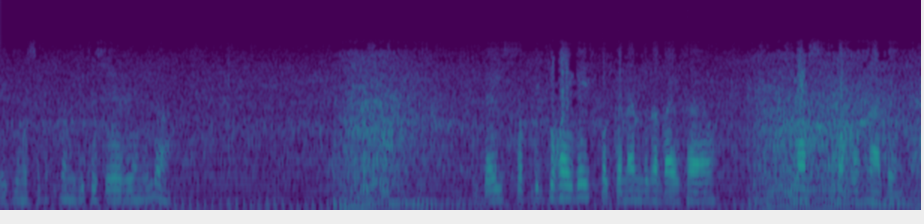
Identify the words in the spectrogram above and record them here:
Medyo masakit lang dito sa area nila. Guys, update ko kayo guys pagka nandun na tayo sa last off natin.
